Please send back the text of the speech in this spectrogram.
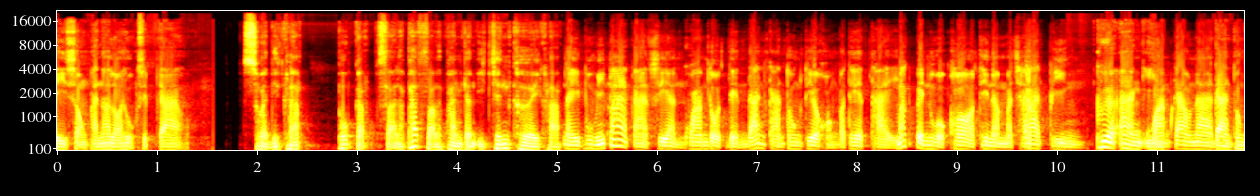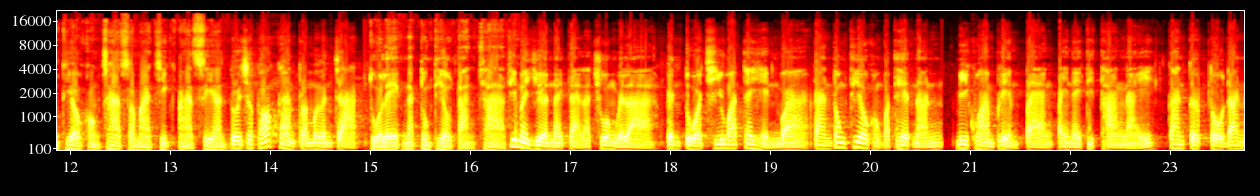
ปี 2569 สวัสดีครับ พบกับสารพัดสารพันกันอีกเช่นเคยครับ ในภูมิภาคอาเซียน ความโดดเด่นด้านการท่องเที่ยวของประเทศไทย มักเป็นหัวข้อที่นำมาใช้พาดพิง เพื่ออ้างอิงความก้าวหน้าการท่องเที่ยวของชาติสมาชิกอาเซียน โดยเฉพาะการประเมินจากตัวเลขนักท่องเที่ยวต่างชาติ ที่มาเยือนในแต่ละช่วงเวลา เป็นตัวชี้วัดให้เห็นว่าการท่องเที่ยวของประเทศนั้น มีความเปลี่ยนแปลงไปในทิศทางไหน การเติบโตด้าน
